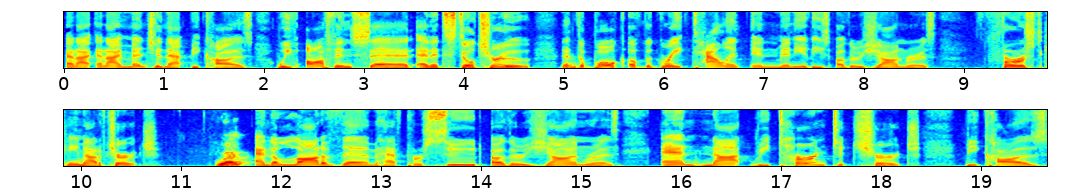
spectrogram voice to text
And I and I mention that because we've often said, and it's still true, that the bulk of the great talent in many of these other genres first came out of church Right. and a lot of them have pursued other genres and not returned to church because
